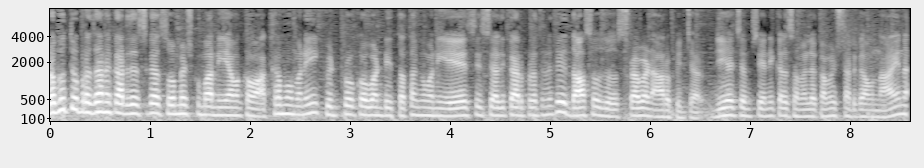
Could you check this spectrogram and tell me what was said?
ప్రభుత్వ ప్రధాన కార్యదర్శిగా సోమేష్ కుమార్ నియామకం అక్రమమని క్విడ్ ప్రోకో వంటి తతంగమని ఏఐసీసీ అధికార ప్రతినిధి దాసోజు శ్రవణ్ ఆరోపించారు. జీహెచ్ఎంసీ ఎన్నికల సమయంలో కమిషనర్గా ఉన్న ఆయన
